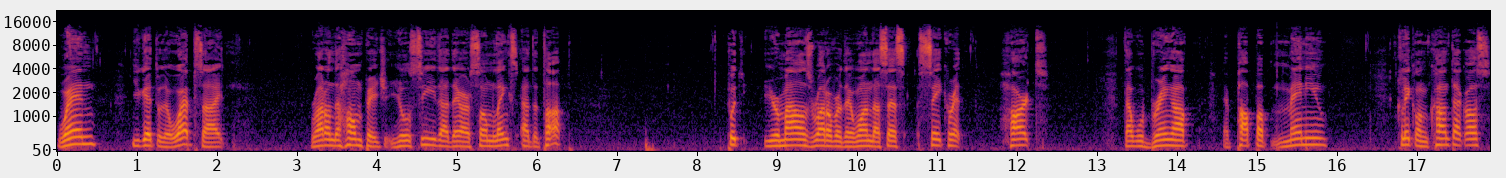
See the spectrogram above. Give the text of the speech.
When you get to the website, right on the homepage, you'll see that there are some links at the top. Put your mouse right over the one that says Sacred Heart. That will bring up a pop-up menu. Click on Contact Us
